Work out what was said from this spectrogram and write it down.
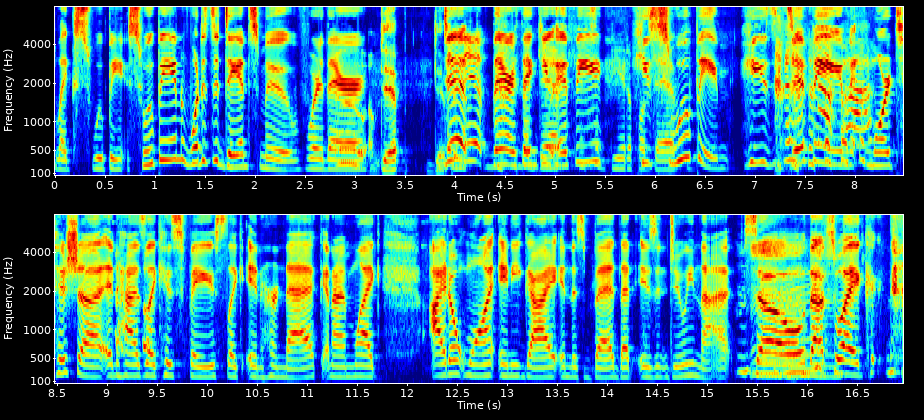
like swooping. Swooping. What is a dance move where they're Dip, dip. dip, there. Thank you, dip. Ify. Beautiful He's dip. swooping. He's dipping Morticia and has like his face like in her neck, and I'm like, I don't want any guy in this bed that isn't doing that. So that's like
